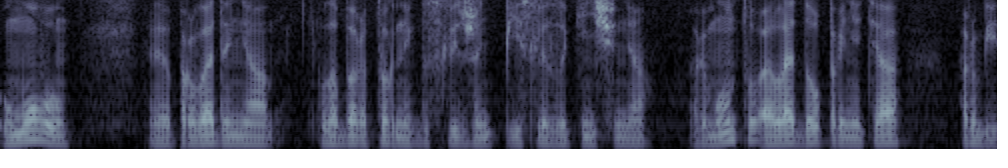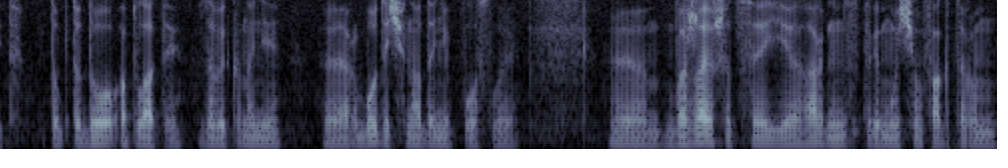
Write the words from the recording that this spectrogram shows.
умову проведення лабораторних досліджень після закінчення ремонту, але до прийняття робіт, тобто до оплати за виконані е, роботи чи надані послуги. Е, Вважаю, що це є гарним стримуючим фактором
